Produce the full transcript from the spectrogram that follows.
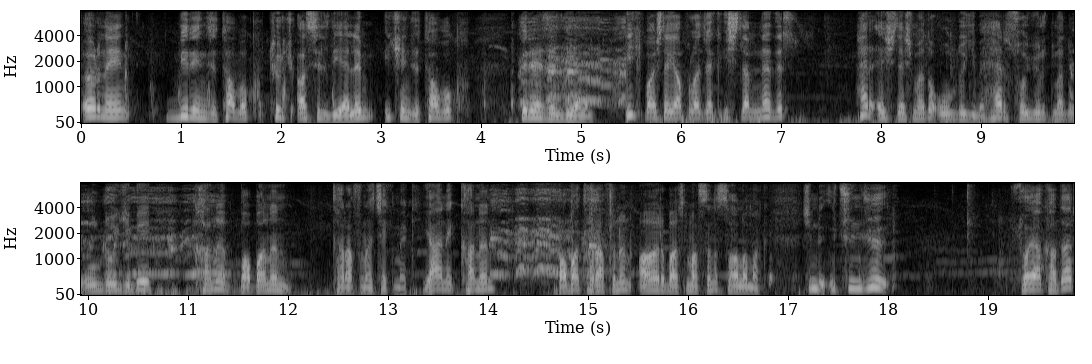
Örneğin birinci tavuk Türk asil diyelim. ikinci tavuk Brezil diyelim. İlk başta yapılacak işlem nedir? Her eşleşmede olduğu gibi, her soy yürütmede olduğu gibi kanı babanın tarafına çekmek. Yani kanın baba tarafının ağır basmasını sağlamak. Şimdi üçüncü soya kadar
